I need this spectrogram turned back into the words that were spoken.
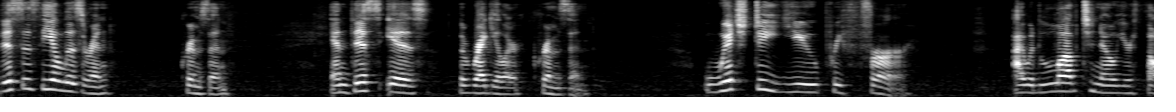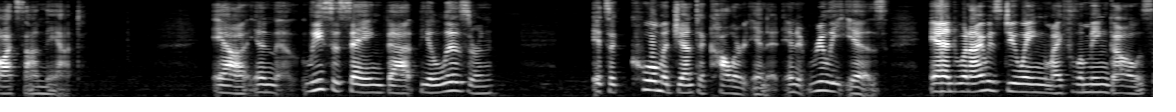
This is the alizarin crimson, and this is the regular crimson. Which do you prefer? I would love to know your thoughts on that. Yeah, and Lisa's saying that the alizarin, it's a cool magenta color in it, and it really is. And when I was doing my flamingos,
